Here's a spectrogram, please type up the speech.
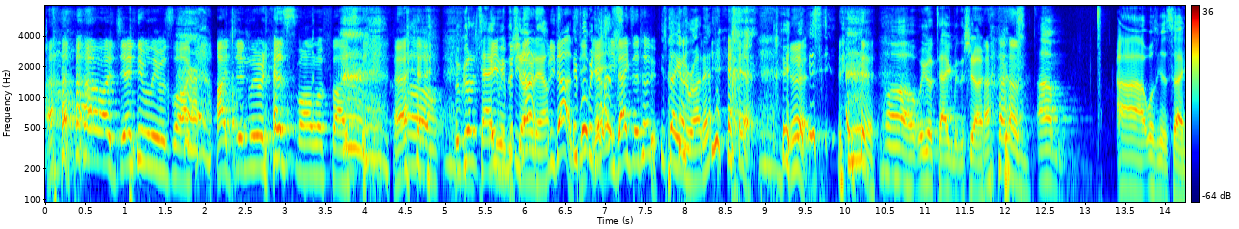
I genuinely was like, I genuinely had a smile on my face. We've got to tag him in the he show does, now. but he does. He probably Yeah, does. he bags it too. He's bagging it right now. oh, we got to tag him in the show. Um, uh, what was I going to say?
